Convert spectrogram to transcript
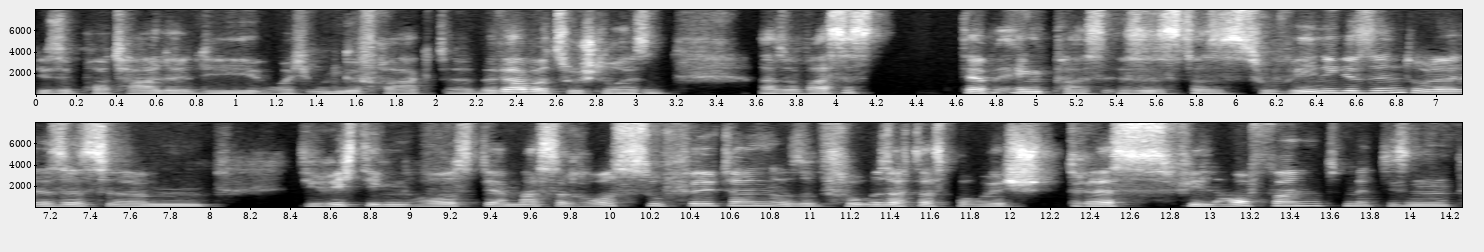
diese Portale, die euch ungefragt äh, Bewerber zuschleusen. Also was ist der Engpass? Ist es, dass es zu wenige sind oder ist es ähm, die richtigen aus der Masse rauszufiltern? Also verursacht das bei euch Stress, viel Aufwand mit diesen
